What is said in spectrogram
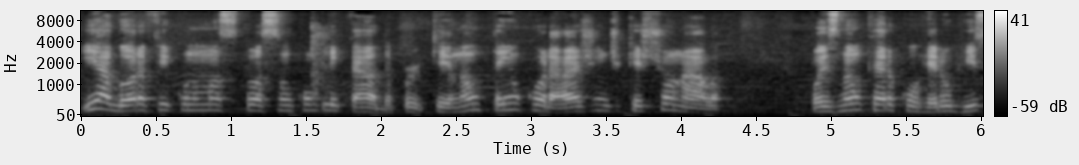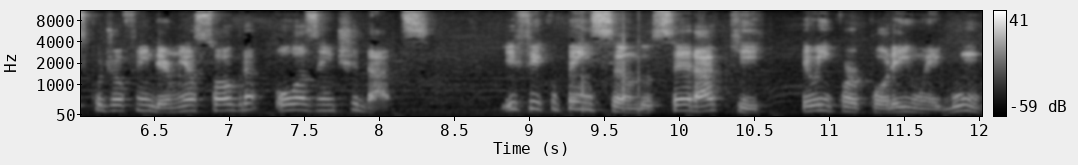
E agora fico numa situação complicada, porque não tenho coragem de questioná-la, pois não quero correr o risco de ofender minha sogra ou as entidades. E fico pensando, será que eu incorporei um egum?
